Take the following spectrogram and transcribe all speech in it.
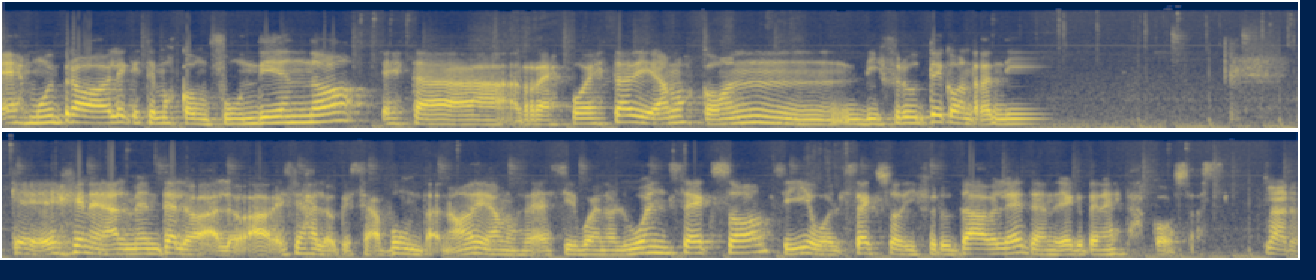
es muy probable que estemos confundiendo esta respuesta, digamos, con disfrute, con rendimiento, que es generalmente a, lo- a lo- a veces a lo que se apunta, ¿no? Digamos, de decir, bueno, el buen sexo, ¿sí? O el sexo disfrutable tendría que tener estas cosas. Claro.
